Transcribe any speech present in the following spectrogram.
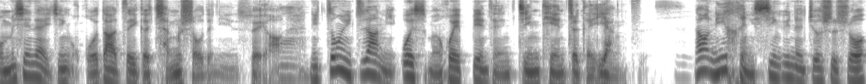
我们现在已经活到这个成熟的年岁啊，嗯、你终于知道你为什么会变成今天这个样子。然后你很幸运的就是说，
